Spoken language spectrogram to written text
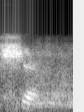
是。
